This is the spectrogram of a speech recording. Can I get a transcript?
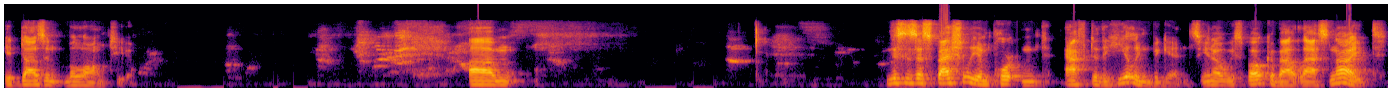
It doesn't belong to you. Um, this is especially important after the healing begins. You know, we spoke about last night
